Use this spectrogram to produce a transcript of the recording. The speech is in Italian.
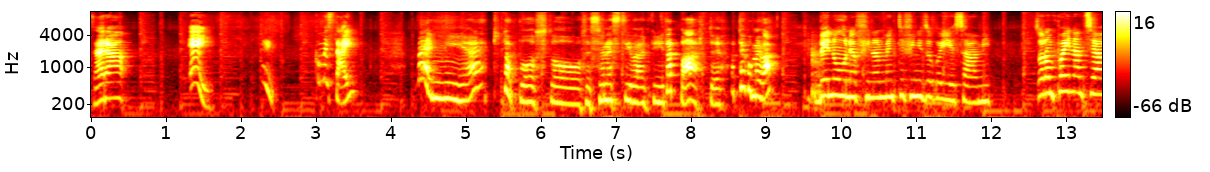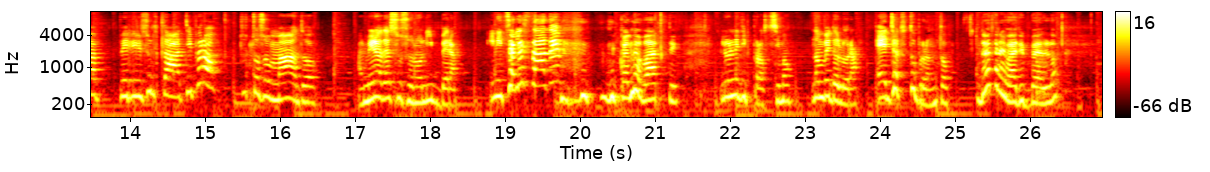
Sara? Ehi! Ehi, come stai? Benny, eh? Tutto a posto, sessione estiva infinita a parte. A te come va? Benone, ho finalmente finito con gli esami. Sono un po' in ansia per i risultati, però tutto sommato. Almeno adesso sono libera. Inizia l'estate! Quando parti? Lunedì prossimo. Non vedo l'ora. È già tutto pronto. Dove te ne vai di bello?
